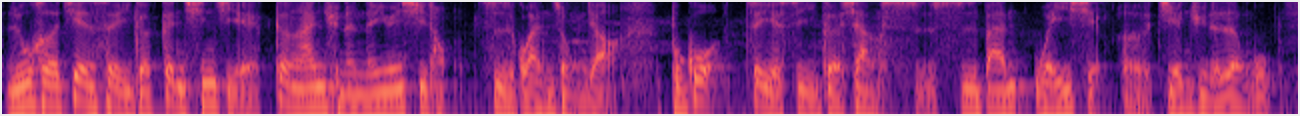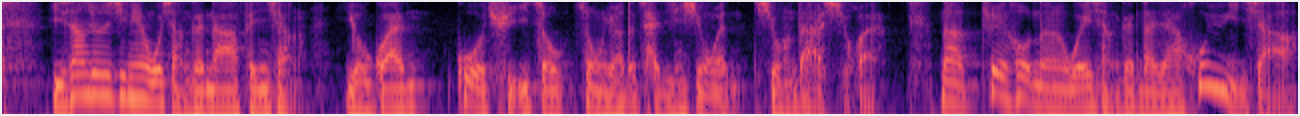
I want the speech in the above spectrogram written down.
如何建设一个更清洁、更安全的能源系统至关重要。不过，这也是一个像史诗般危险而艰巨的任务。以上就是今天我想跟大家分享有关过去一周重要的财经新闻，希望大家喜欢。那最后呢，我也想跟大家呼吁一下啊，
